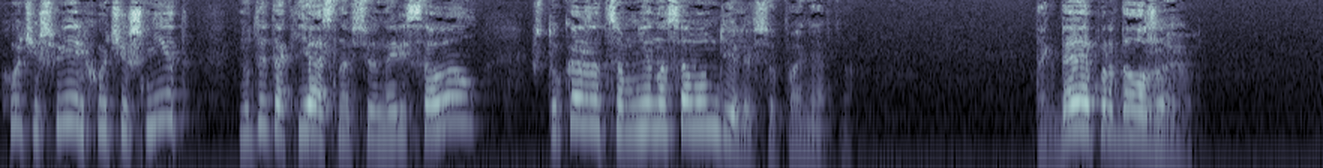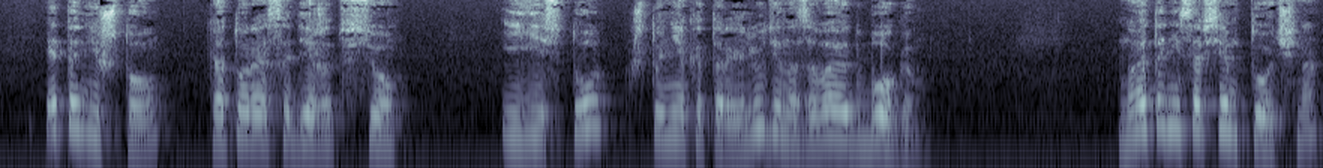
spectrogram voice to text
Хочешь верь, хочешь нет, но ты так ясно все нарисовал, что кажется мне на самом деле все понятно. Тогда я продолжаю. Это ничто, которое содержит все, и есть то, что некоторые люди называют Богом. Но это не совсем точно,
